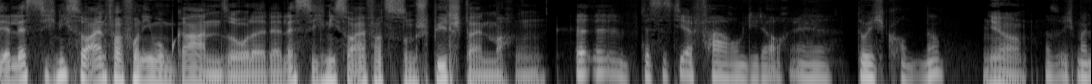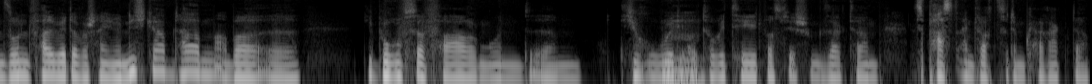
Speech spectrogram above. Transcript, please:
der lässt sich nicht so einfach von ihm umgarnen, so, oder der lässt sich nicht so einfach zu so einem Spielstein machen. Äh, äh, das ist die Erfahrung, die da auch äh, durchkommt. Ne? Ja, Also ich meine, so einen Fall wird er wahrscheinlich noch nicht gehabt haben, aber äh, die Berufserfahrung und ähm, die Ruhe, die Mhm. Autorität, was wir schon gesagt haben, es passt einfach zu dem Charakter.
